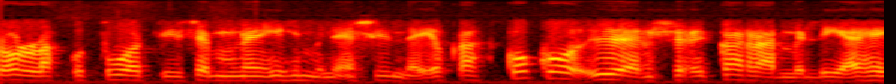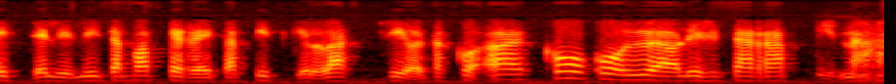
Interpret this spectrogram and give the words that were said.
olla, kun tuotiin semmoinen ihminen sinne, joka koko yön söi karamellia ja heitteli niitä papereita pitkin lattioita. Koko yö oli sitä rapinaa.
